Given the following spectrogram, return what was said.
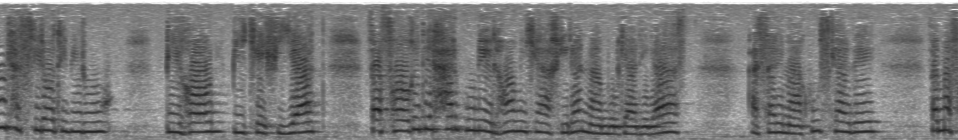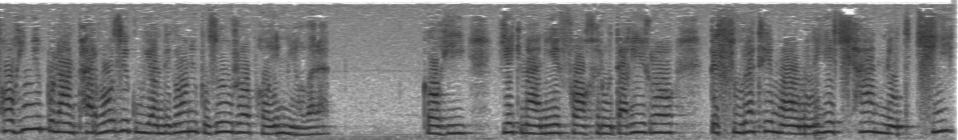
این تصویرات بیروح بیحال بیکیفیت و فاقد هر گونه الهامی که اخیرا معمول گردیده است اثری معکوس کرده و مفاهیم بلند پرواز گویندگان بزرگ را پایین می آورد. گاهی یک معنی فاخر و دقیق را به صورت معامله چند متر چیت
